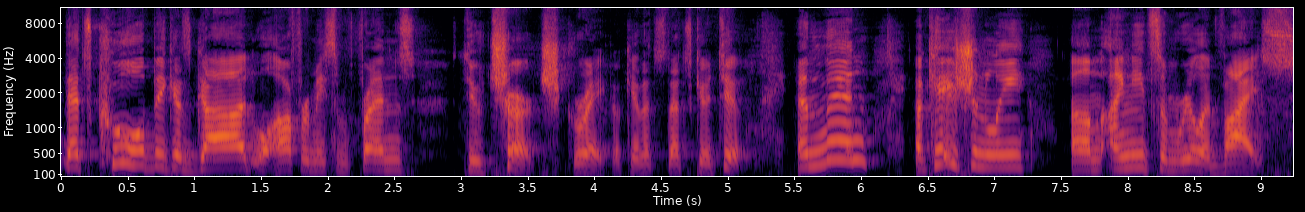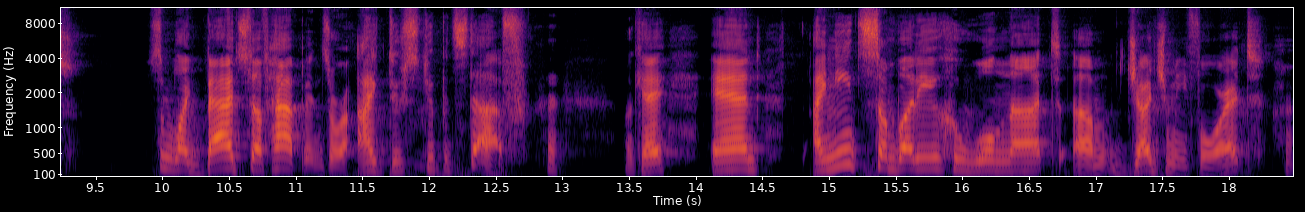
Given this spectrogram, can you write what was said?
that's cool because God will offer me some friends through church. Great. Okay. That's, that's good too. And then occasionally, um, I need some real advice. Some like bad stuff happens or I do stupid stuff. okay. And I need somebody who will not um, judge me for it, who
